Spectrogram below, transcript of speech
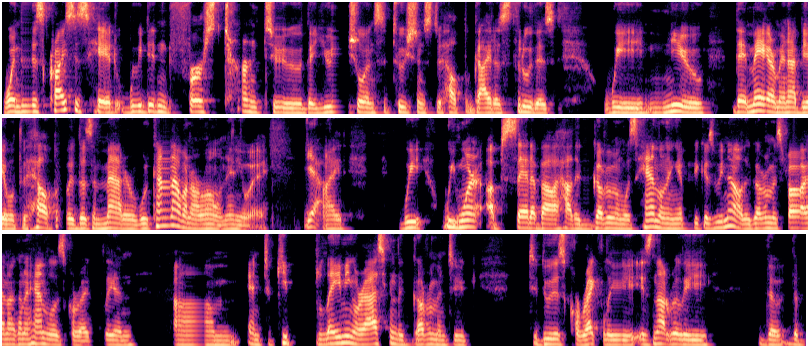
when this crisis hit, we didn't first turn to the usual institutions to help guide us through this. We knew they may or may not be able to help, but it doesn't matter. We're kind of on our own anyway. Yeah. Right. We we weren't upset about how the government was handling it because we know the government's probably not going to handle this correctly, and um, and to keep blaming or asking the government to to do this correctly is not really the the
